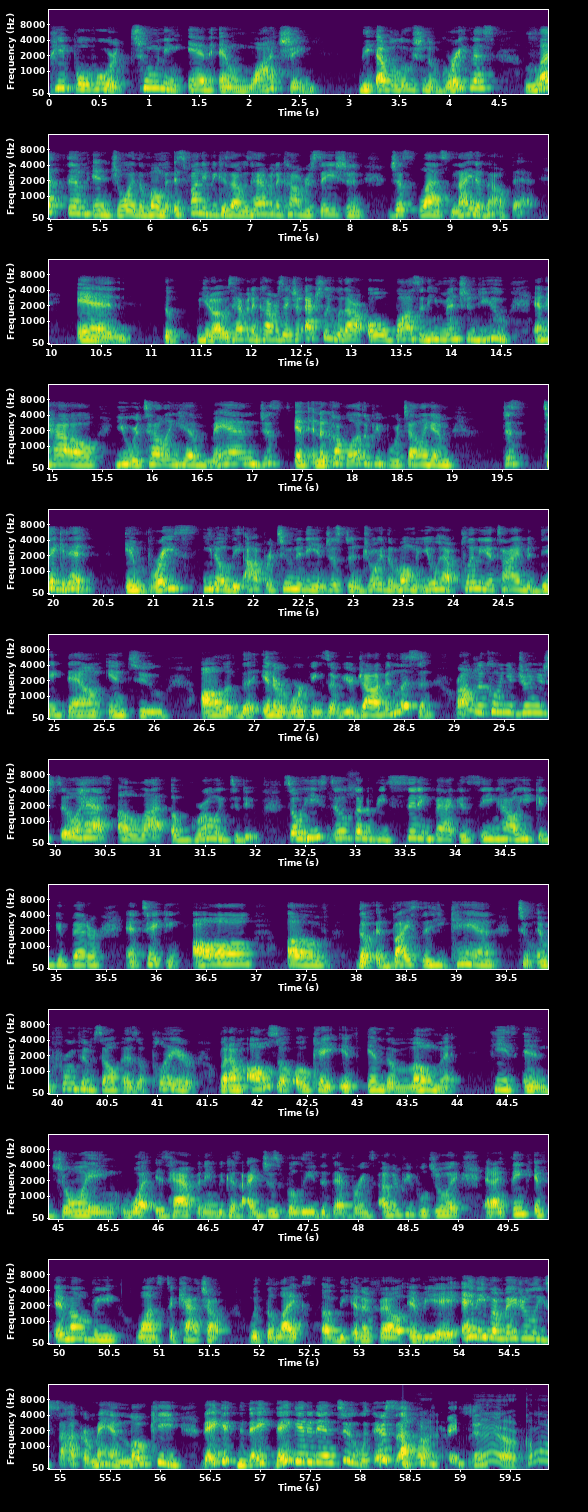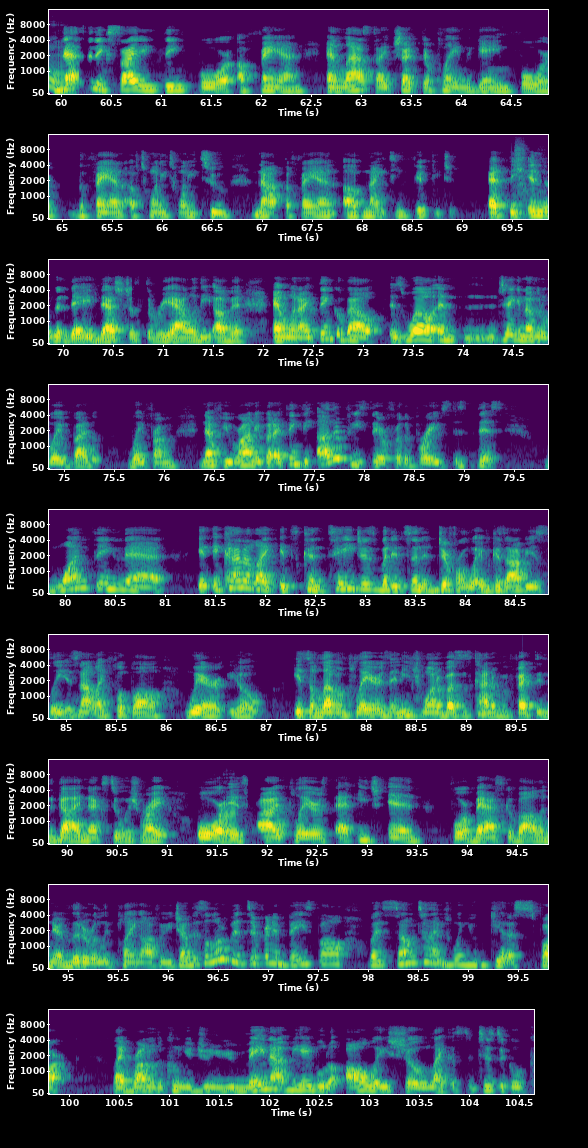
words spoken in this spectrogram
people who are tuning in and watching the evolution of greatness, let them enjoy the moment. It's funny because I was having a conversation just last night about that. And the you know, I was having a conversation actually with our old boss and he mentioned you and how you were telling him, man, just and, and a couple other people were telling him, just take it in embrace you know the opportunity and just enjoy the moment you'll have plenty of time to dig down into all of the inner workings of your job. And listen, Ronald Acuna Jr. still has a lot of growing to do. So he's still yes. going to be sitting back and seeing how he can get better and taking all of the advice that he can to improve himself as a player. But I'm also okay if in the moment he's enjoying what is happening because I just believe that that brings other people joy. And I think if MLB wants to catch up with the likes of the NFL, NBA, and even Major League Soccer, man, low key, they get they they get it in too with their celebrations. Yeah, come on. That's an exciting thing for a fan. And last I checked, they're playing the game for the fan of 2022, not the fan of 1952 at the end of the day, that's just the reality of it. And when I think about as well, and take another away by the way from nephew Ronnie, but I think the other piece there for the Braves is this one thing that it, it kind of like it's contagious, but it's in a different way because obviously it's not like football where you know it's 11 players and each one of us is kind of affecting the guy next to us, right? Or right. it's five players at each end for basketball and they're literally playing off of each other. It's a little bit different in baseball, but sometimes when you get a spark, like Ronald Acuna Jr., you may not be able to always show like a statistical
